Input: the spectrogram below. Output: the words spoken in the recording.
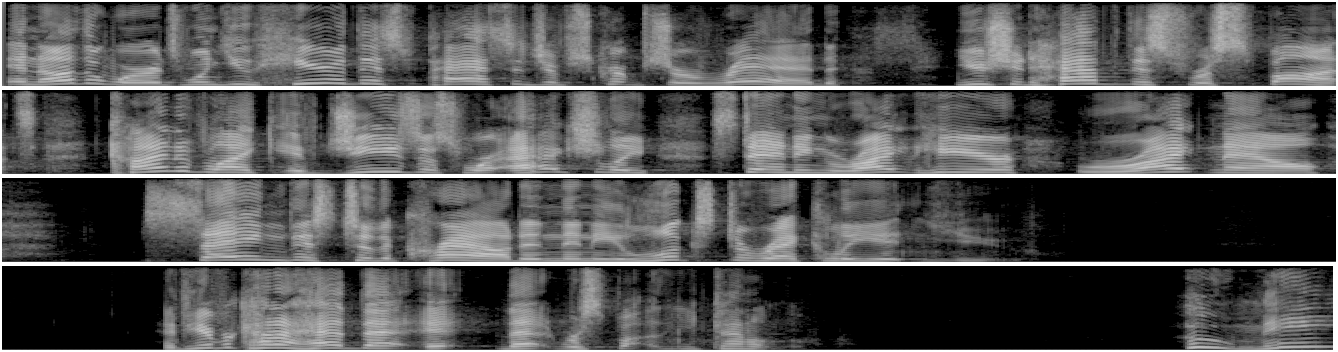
In other words, when you hear this passage of Scripture read, you should have this response kind of like if Jesus were actually standing right here, right now, saying this to the crowd, and then he looks directly at you. Have you ever kind of had that eh, that response? You kind of, who me?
